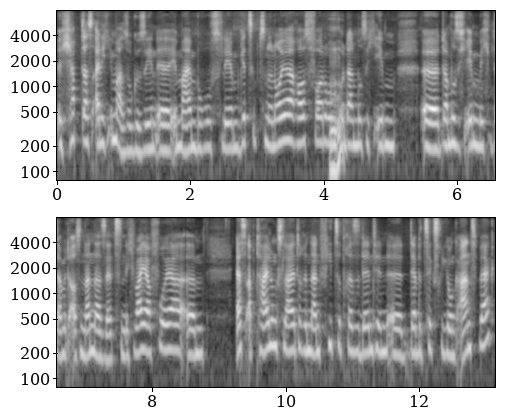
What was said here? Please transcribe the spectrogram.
Ich habe das eigentlich immer so gesehen äh, in meinem Berufsleben. Jetzt gibt es eine neue Herausforderung mhm. und dann muss ich eben, äh, da muss ich eben mich damit auseinandersetzen. Ich war ja vorher ähm, erst Abteilungsleiterin, dann Vizepräsidentin äh, der Bezirksregierung Arnsberg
